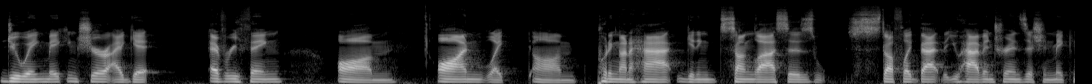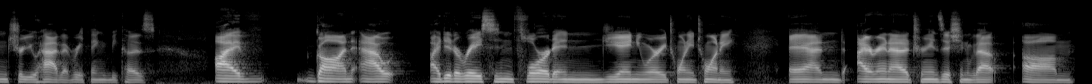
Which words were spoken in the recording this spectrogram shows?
doing? Making sure I get everything um, on, like um, putting on a hat, getting sunglasses, stuff like that that you have in transition, making sure you have everything because I've gone out. I did a race in Florida in January 2020 and I ran out of transition without um,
